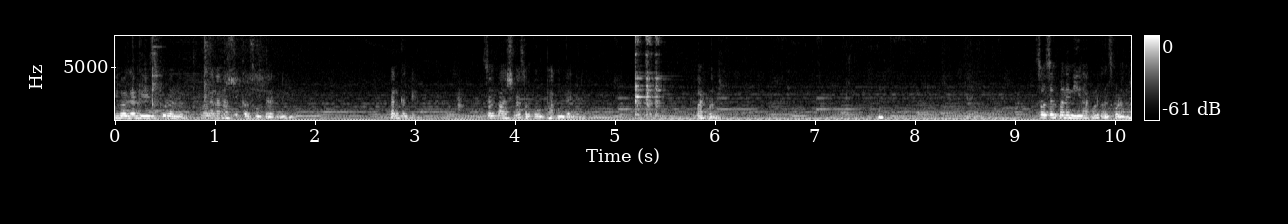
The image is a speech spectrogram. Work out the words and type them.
ಇವಾಗ ಬೇಯಿಸ್ಕೊಳ್ಳೋಣ ಇವಾಗ ನಾನು ಹಸಿ ಕಲ್ಸ್ಕೊತಾ ಇದ್ದೀನಿ. ಸ್ವಲ್ಪ ಅರ್ಶಿನ ಸ್ವಲ್ಪ ಉಪ್ಪು ಹಾಕೊತಾ ಇದ್ದೀನಿ. ಮಾಡ್ಕೊಂಡು ಸ್ವಲ್ಪ ಸ್ವಲ್ಪ ನೀರು ಹಾಕೊಂಡು ಕಲ್ಸ್ಕೊಳ್ಳೋಣ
